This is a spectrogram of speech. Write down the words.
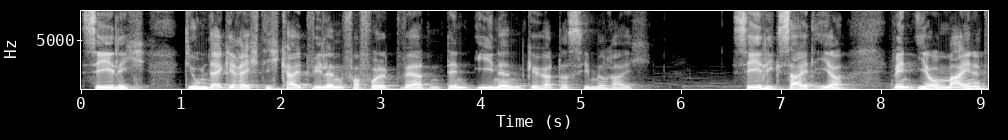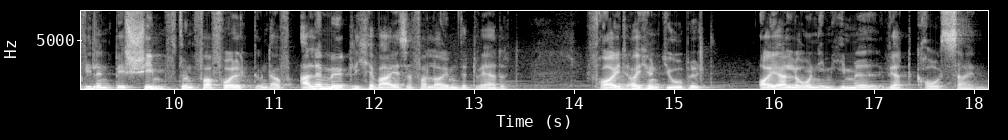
Selig die um der Gerechtigkeit willen verfolgt werden, denn ihnen gehört das Himmelreich. Selig seid ihr, wenn ihr um meinetwillen beschimpft und verfolgt und auf alle mögliche Weise verleumdet werdet. Freut euch und jubelt, euer Lohn im Himmel wird groß sein.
